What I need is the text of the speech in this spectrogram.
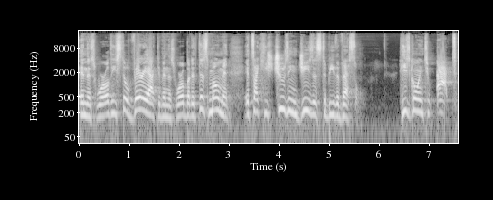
in this world, he's still very active in this world, but at this moment, it's like he's choosing Jesus to be the vessel. He's going to act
